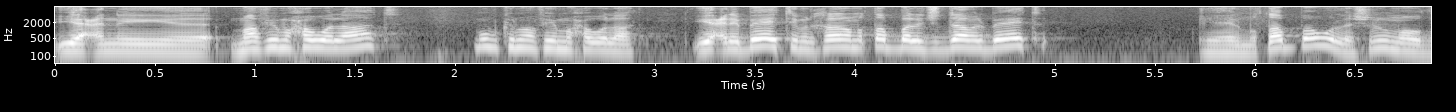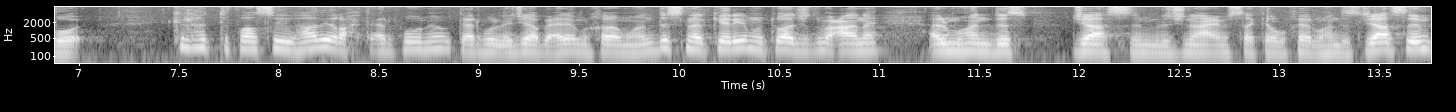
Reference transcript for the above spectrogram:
يعني آه، ما في محولات؟ ممكن ما في محولات. يعني بيتي من خلال المطبة اللي قدام البيت؟ هي المطبة ولا شنو الموضوع؟ كل هالتفاصيل هذه راح تعرفونها وتعرفون الإجابة عليها من خلال مهندسنا الكريم متواجد معنا المهندس جاسم الجناعي. مساك الله بالخير مهندس جاسم.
